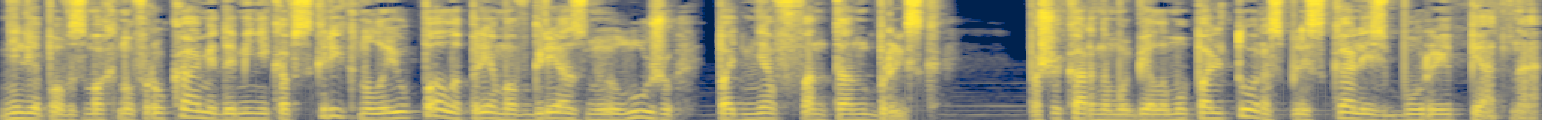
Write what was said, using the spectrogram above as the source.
Нелепо взмахнув руками, Доминика вскрикнула и упала прямо в грязную лужу, подняв фонтан брызг. По шикарному белому пальто расплескались бурые пятна.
